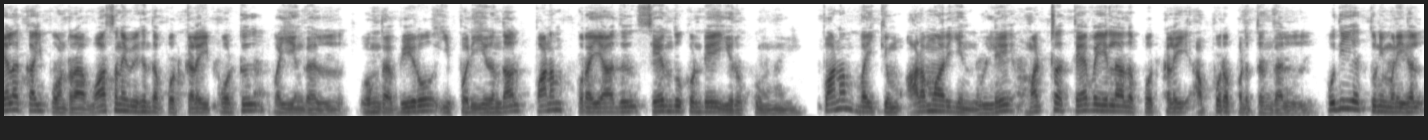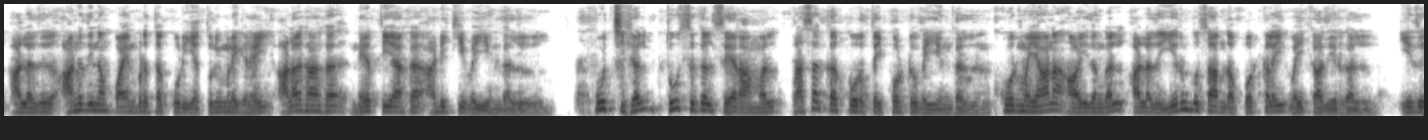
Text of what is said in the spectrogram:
ஏலக்காய் போன்ற வாசனை மிகுந்த பொருட்களை போட்டு வையுங்கள். உங்க பீரோ இப்படி இருந்தால் பணம் குறையாது சேர்ந்து கொண்டே இருக்கும். பணம் வைக்கும் அலமாரியின் உள்ளே மற்ற தேவையில்லாத பொருட்களை அப்புறப்படுத்துங்கள். புதிய துணிமணிகள் அல்லது அனுதினம் பயன்படுத்தக்கூடிய துணிமணிகளை அழகாக நேர்த்தியாக அடுக்கி வையுங்கள். பூச்சிகள் தூசுகள் சேராமல் ரசக்கற்பூரத்தை போட்டு வையுங்கள். கூர்மையான ஆயுதங்கள் அல்லது இரும்பு சார்ந்த பொருட்களை வைக்காதீர்கள். இது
